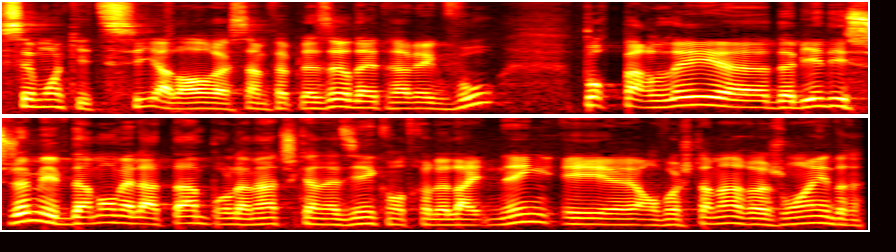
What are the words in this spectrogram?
c'est moi qui est ici. Alors, euh, ça me fait plaisir d'être avec vous pour parler euh, de bien des sujets, mais évidemment, on met la table pour le match canadien contre le Lightning et euh, on va justement rejoindre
